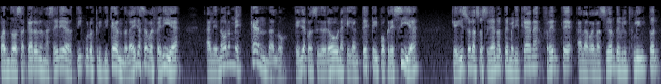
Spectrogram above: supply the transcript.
cuando sacaron una serie de artículos criticándola. Ella se refería al enorme escándalo que ella consideró una gigantesca hipocresía que hizo la sociedad norteamericana frente a la relación de Bill Clinton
